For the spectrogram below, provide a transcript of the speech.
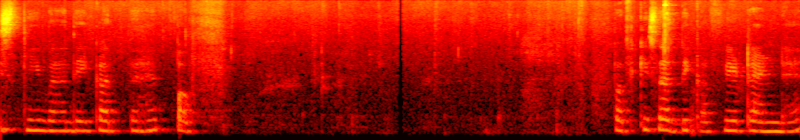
इसके बाद एक आता है पफ। पफ के साथ भी काफ़ी ट्रेंड है।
